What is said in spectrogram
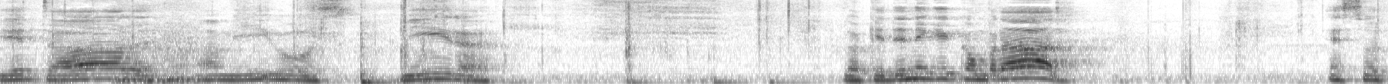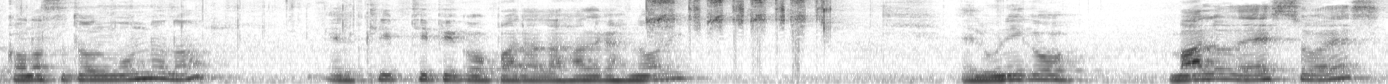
¿Qué tal, amigos? Mira, lo que tienen que comprar. Eso conoce todo el mundo, ¿no? El clip típico para las algas nori. El único malo de eso es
